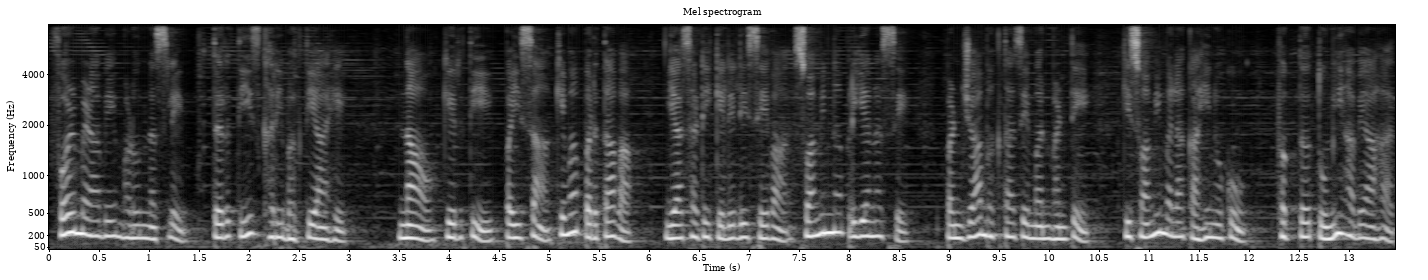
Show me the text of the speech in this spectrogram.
फळ मिळावे म्हणून नसले तर तीच खरी भक्ती आहे. नाव कीर्ती पैसा किंवा परतावा यासाठी केलेली सेवा स्वामींना प्रिय नसते. पण ज्या भक्ताचे मन म्हणते की स्वामी मला काही नको फक्त तुम्ही हवे आहात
